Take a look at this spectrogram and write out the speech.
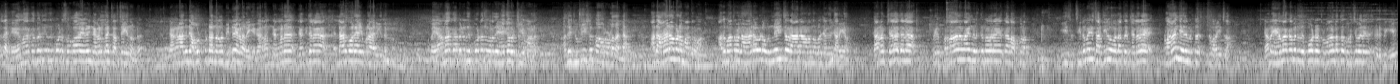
അല്ല ഹേമ കമ്മിറ്റി റിപ്പോർട്ട് സ്വാഭാവികമായും ഞങ്ങളെല്ലാം ചർച്ച ചെയ്യുന്നുണ്ട്. ഞങ്ങൾ അതിന്റെ ഔട്ട്പുട്ട് ആണെന്ന് പിന്നെ ഞങ്ങൾ അറിയിക്കുക. കാരണം ഞങ്ങളുടെ ഞങ്ങൾക്ക് ചില എല്ലാവർക്കും ഒരേ അഭിപ്രായം ആയിരിക്കുന്നുണ്ടോ അപ്പൊ ഹേമ കമ്മിറ്റി റിപ്പോർട്ട് എന്ന് പറയുന്നത് ഏകപക്ഷീയമാണ്. അത് ജുഡീഷ്യൽ പവർ ഉള്ളതല്ല. അത് ആരോപണം മാത്രമാണ്. അത് മാത്രമല്ല ആരോപണം ഉന്നയിച്ചവർ ആരാണെന്നുള്ളത് ഞങ്ങൾക്ക് അറിയണം. കാരണം ചില ചില പ്രധാനമായി നിൽക്കുന്നവരെക്കാൾ അപ്പുറം ഈ സിനിമയിൽ സജീവമല്ലാത്ത ചിലരെ പ്ലാൻ ചെയ്ത് വിട്ട് ഇത് പറയിച്ചതാണ്. കാരണം ഹേമ കമ്മിറ്റി റിപ്പോർട്ട് ട്രിവാൻഡത്തെ കുറച്ച് പേര് എടുപ്പിക്കുകയും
